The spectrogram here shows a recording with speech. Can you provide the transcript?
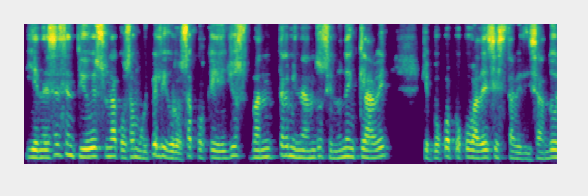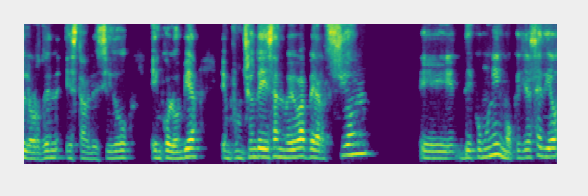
Y en ese sentido es una cosa muy peligrosa porque ellos van terminando siendo un enclave que poco a poco va desestabilizando el orden establecido en Colombia en función de esa nueva versión eh, de comunismo, que ya sería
